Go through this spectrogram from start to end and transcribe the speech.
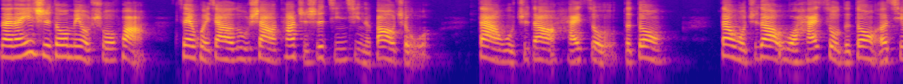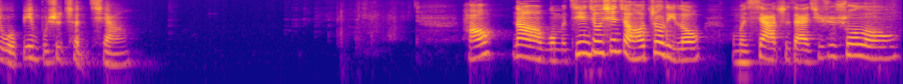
奶奶一直都没有说话，在回家的路上，她只是紧紧的抱着我。但我知道还走得动，但我知道我还走得动，而且我并不是逞强。好，那我们今天就先讲到这里喽，我们下次再继续说喽。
